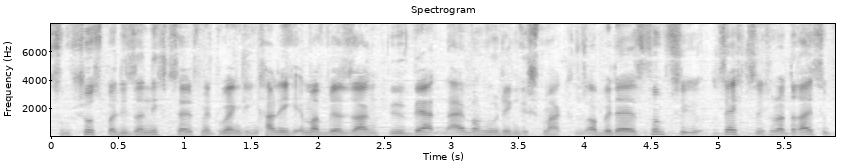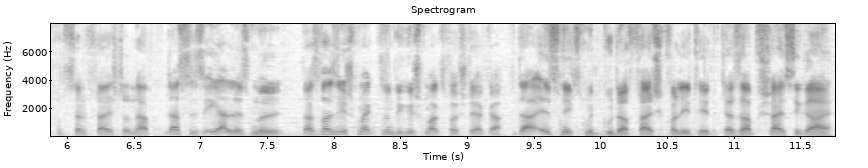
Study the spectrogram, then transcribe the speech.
Zum Schluss bei dieser nicht self mit ranking kann ich immer wieder sagen, wir werten einfach nur den Geschmack. Ob ihr da jetzt 50, 60 oder 30 Prozent Fleisch drin habt, das ist eh alles Müll. Das, was ihr schmeckt, sind die Geschmacksverstärker. Da ist nichts mit guter Fleischqualität. Deshalb scheißegal.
